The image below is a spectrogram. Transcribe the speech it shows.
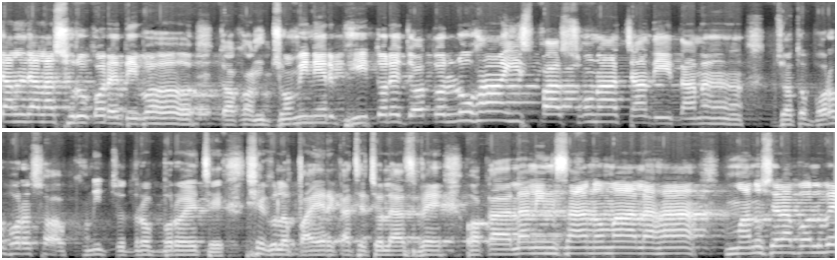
জাল জ্বালা শুরু করে দিব, তখন জমিনের ভিতরে যত লোহা, ইস্পাত, সোনা, চাঁদি, দানা, যত বড় বড় সব খনিজ দ্রব্য রয়েছে সেগুলো পায়ের কাছে চলে আসবে। অকালান ইনসান মালাহা। মানুষেরা বলবে,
